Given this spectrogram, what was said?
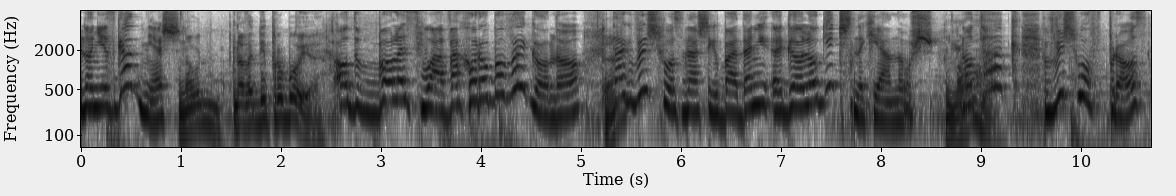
No nie zgadniesz. No, nawet nie próbuję. Od Bolesława Chorobowego, no. Tak? Tak, wyszło z naszych badań e, geologicznych, Janusz. No. No. tak, wyszło wprost,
